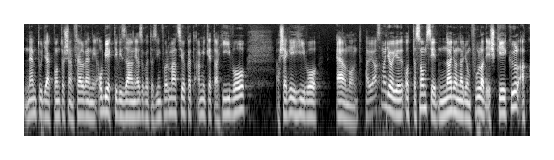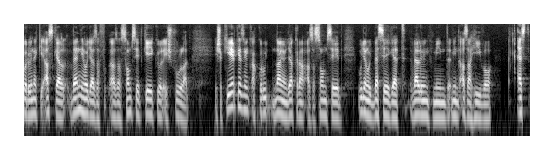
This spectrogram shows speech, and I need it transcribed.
nem tudják pontosan felvenni, objektivizálni azokat az információkat, amiket a hívó, a segélyhívó elmond. Ha ő azt mondja, hogy ott a szomszéd nagyon-nagyon fullad és kékül, akkor ő neki azt kell venni, hogy az a, az a szomszéd kékül és fullad. És ha kiérkezünk, akkor úgy nagyon gyakran az a szomszéd ugyanúgy beszélget velünk, mint, mint az a hívó. Ezt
